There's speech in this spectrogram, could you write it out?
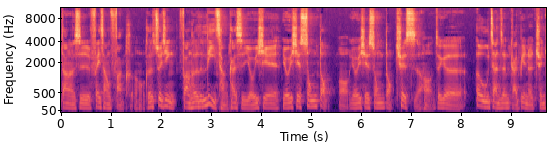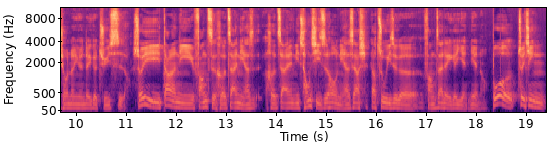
当然是非常反核哦，可是最近反核的立场开始有一些有一些松动哦，有一些松动，确实哈，这个俄乌战争改变了全球能源的一个局势哦，所以当然你防止核灾，你还是核灾，你重启之后，你还是要要注意这个防灾的一个演练哦。不过最近。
